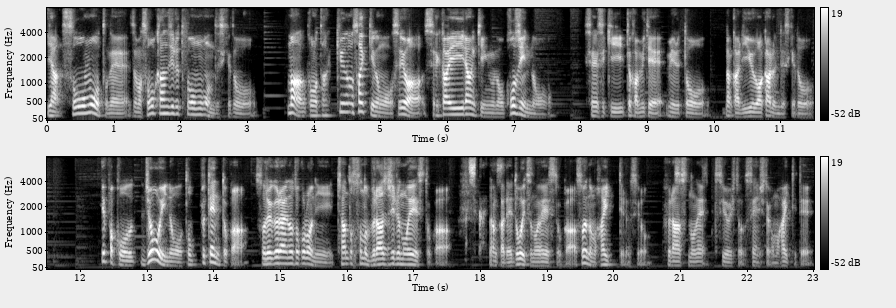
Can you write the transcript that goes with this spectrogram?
いや、そう思うとね、まあ、そう感じると思うんですけど、まあ、この卓球のさっきの、要は世界ランキングの個人の成績とか見てみると、なんか理由わかるんですけど、やっぱこう、上位のトップ10とか、それぐらいのところに、ちゃんとそのブラジルのエースとか。なんかね、ドイツのエースとか、そういうのも入ってるんですよ。フランスのね、強い人、選手とかも入ってて。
